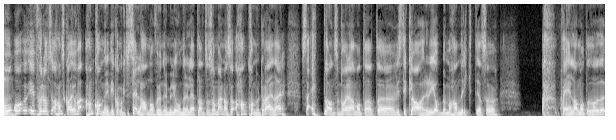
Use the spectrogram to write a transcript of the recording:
og, og i forhold han skal jo, han kommer, Vi kommer ikke til å selge han nå for 100 millioner, eller et eller annet til sommeren. altså Han kommer til å være der. Så det er et eller annet som på en eller annen måte at uh, hvis de klarer å jobbe med han riktig altså på en eller annen måte det,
